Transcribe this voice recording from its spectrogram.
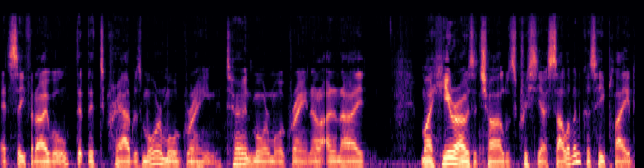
at Seiffert Oval, that the crowd was more and more green, turned more and more green. And I, and I my hero as a child was Chrissy O'Sullivan because he played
